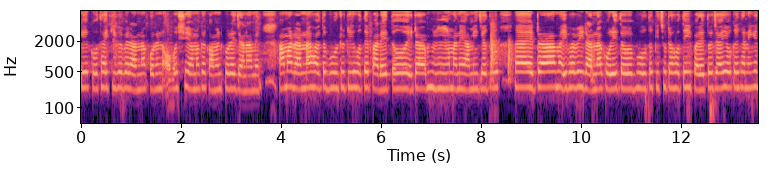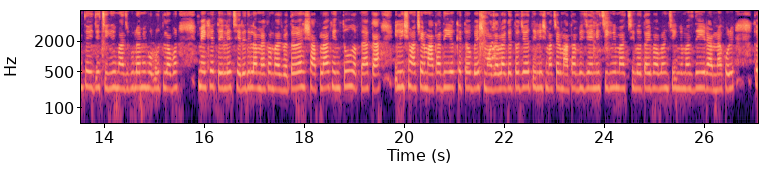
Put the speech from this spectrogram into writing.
কে কোথায় কীভাবে রান্না করেন অবশ্যই আমাকে কমেন্ট করে জানাবেন। আমার রান্না হয়তো ভুল ত্রুটি হতে পারে তো এটা মানে আমি যেহেতু এটা এভাবেই রান্না করি তো ভুল তো কিছুটা হতেই পারে। তো যাই হোক এখানে কিন্তু এই যে চিংড়ি মাছগুলো মাছগুলো আমি হলুদ, লবণ মেখে তেলে ছেড়ে দিলাম, এখন ভাজবে তো শাপলা কিন্তু আপনার কা, ইলিশ মাছের মাথা দিয়ে খেতেও বেশ মজা লাগে। তো যেহেতু ইলিশ মাছের মাথা ভিজিয়ে নিই চিংড়ি মাছ ছিল, তাই ভাবলাম চিংড়ি মাছ দিয়েই রান্না করি। তো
